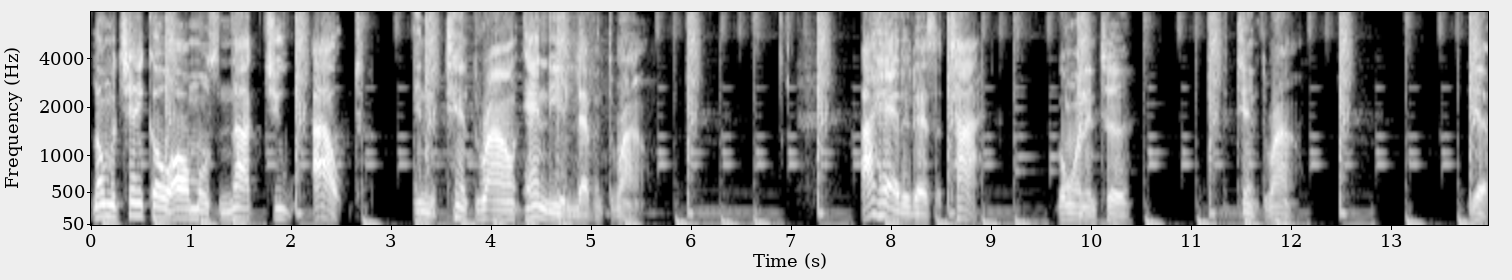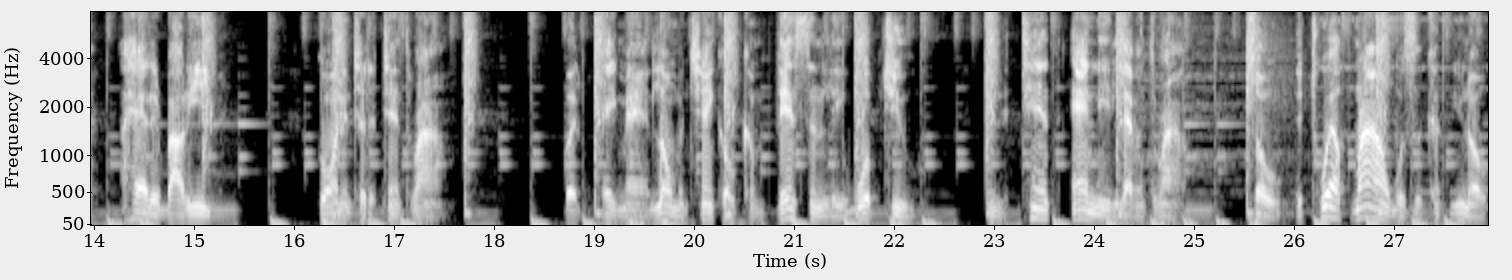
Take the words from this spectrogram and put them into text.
Lomachenko almost knocked you out in the 10th round and the 11th round. I had it as a tie going into the 10th round. Yeah, I had it about even going into the 10th round. But hey, man, Lomachenko convincingly whooped you in the 10th and the 11th round. So the 12th round was a, you know,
